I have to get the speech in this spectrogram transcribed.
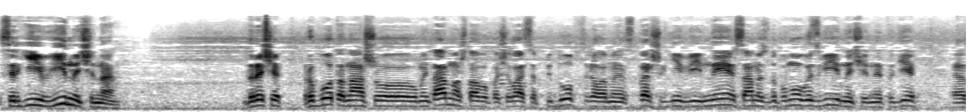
Сергій Вінниччина. До речі, робота нашого гуманітарного штабу почалася під обстрілами з перших днів війни, саме з допомогою з Вінниччини. Тоді е,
